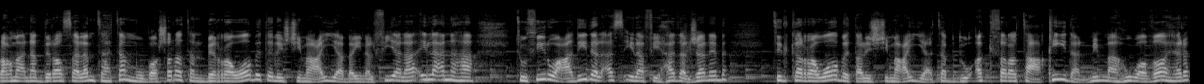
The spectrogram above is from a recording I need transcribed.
رغم أن الدراسة لم تهتم مباشرة بالروابط الاجتماعية بين الفيلة إلا أنها تثير عديد الأسئلة في هذا الجانب تلك الروابط الاجتماعية تبدو أكثر تعقيدا مما هو ظاهر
